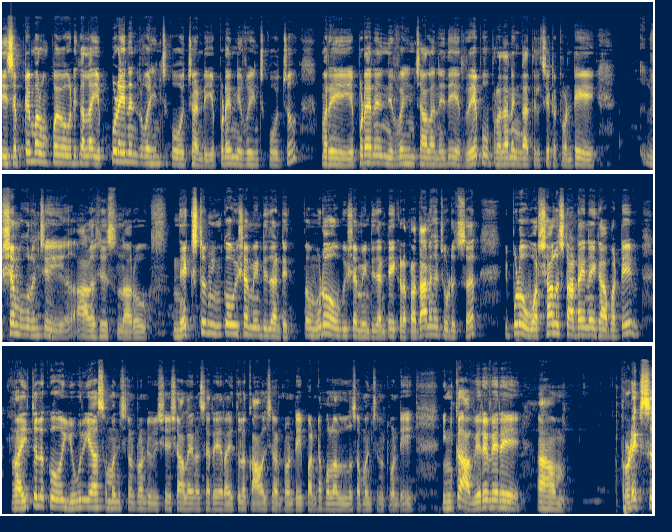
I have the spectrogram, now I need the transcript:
ఈ సెప్టెంబర్ ముప్పై ఒకటి కల్లా ఎప్పుడైనా నిర్వహించుకోవచ్చు అండి? ఎప్పుడైనా నిర్వహించుకోవచ్చు? మరి ఎప్పుడైనా నిర్వహించాలనేది రేపు ప్రధానంగా తెలిసేటటువంటి విషయం గురించి ఆలోచిస్తున్నారు. నెక్స్ట్ ఇంకో విషయం ఏంటిదంటే మూడో విషయం ఏంటిదంటే ఇక్కడ ప్రధానంగా చూడొచ్చు సార్. ఇప్పుడు వర్షాలు స్టార్ట్ అయినాయి కాబట్టి రైతులకు యూరియా సంబంధించినటువంటి విశేషాలైనా సరే రైతులకు కావాల్సినటువంటి పంట పొలాల్లో సంబంధించినటువంటి ఇంకా వేరే వేరే ప్రొడక్ట్స్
